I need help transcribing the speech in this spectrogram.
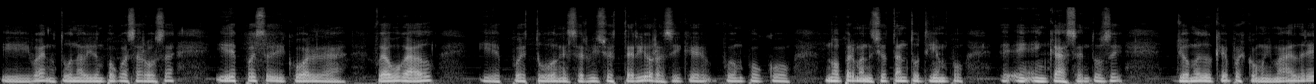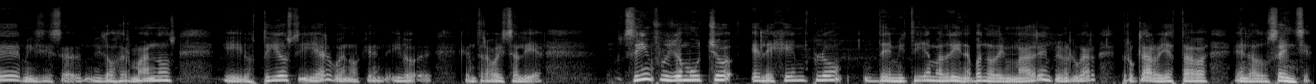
y bueno, tuvo una vida un poco azarosa y después se dedicó a la, fue abogado y después estuvo en el servicio exterior, así que fue un poco, no permaneció tanto tiempo en, en casa. Entonces yo me eduqué pues con mi madre, mis, mis dos hermanos y los tíos y él, bueno, que, lo, que entraba y salía. Sí influyó mucho el ejemplo de mi tía madrina, bueno, de mi madre en primer lugar, pero claro, ella estaba en la docencia,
